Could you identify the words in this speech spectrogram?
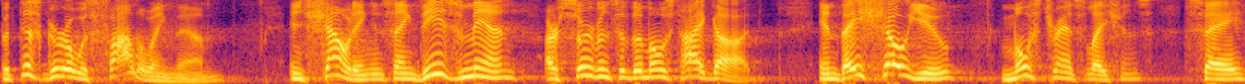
But this girl was following them and shouting and saying, These men are servants of the Most High God. And they show you, most translations say,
